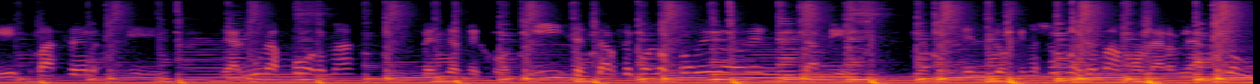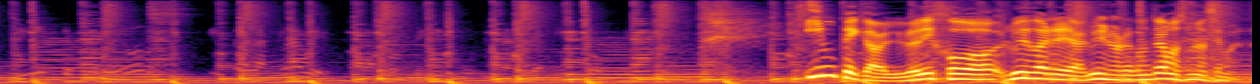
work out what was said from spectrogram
que va a ser eh, de alguna forma vender mejor. Y sentarse con los proveedores y también en lo que nosotros llamamos la relación cliente-proveedor está la clave para conseguir un financiamiento Impecable, lo dijo Luis Barrera. Luis, nos reencontramos en una semana.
